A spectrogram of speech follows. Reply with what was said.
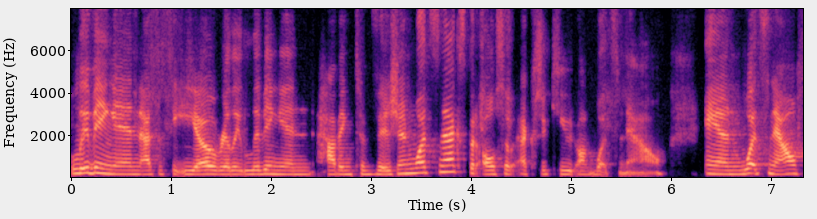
living in as a CEO, really living in having to vision what's next, but also execute on what's now. And what's now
